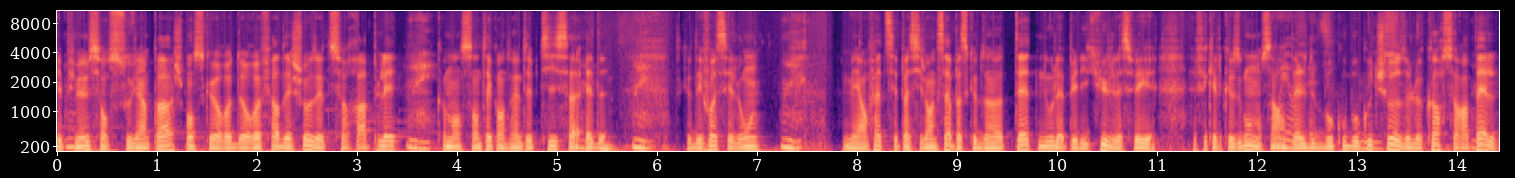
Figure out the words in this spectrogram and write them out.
Et puis même si on se souvient pas, je pense que de refaire des choses et de se rappeler comment on se sentait quand on était petit, ça aide. Parce que des fois c'est loin. Mais en fait, c'est pas si loin que ça parce que dans notre tête, nous, la pellicule, elle, fait, elle fait quelques secondes, on se rappelle de beaucoup, beaucoup de choses. Le corps se rappelle.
